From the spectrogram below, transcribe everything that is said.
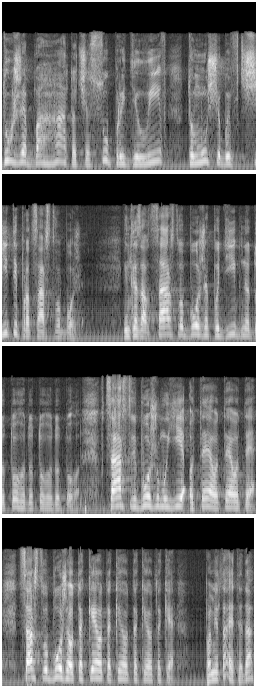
дуже багато часу приділив тому, щоб вчити про Царство Боже. Він казав, Царство Боже подібне до того, до того, до того. В Царстві Божому є оте, оте, оте. Царство Боже отаке, отаке, отаке, отаке. Пам'ятаєте, да?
